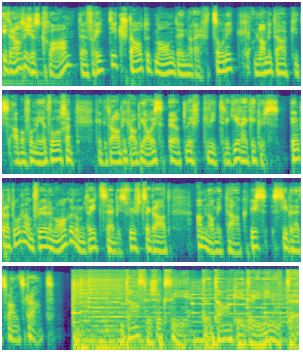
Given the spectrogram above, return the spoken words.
In der Nacht ist es klar, der Freitag startet morgen dann recht sonnig. Am Nachmittag gibt es aber vermehrt Wolken. Gegen den Abend auch bei uns örtlich gewittrige Regengüsse. Temperaturen am frühen Morgen um 13 bis 15 Grad, am Nachmittag bis 27 Grad. Das war der Tag in drei Minuten.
